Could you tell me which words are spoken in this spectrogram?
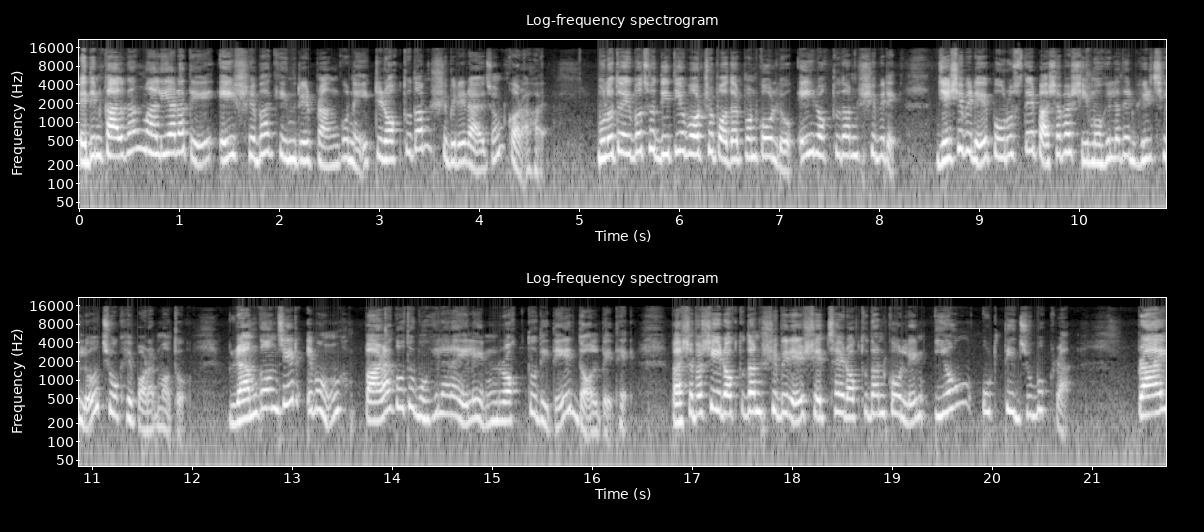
এদিন কালগাং মালিয়ারাতে এই সেবা কেন্দ্রের প্রাঙ্গণে একটি রক্তদান শিবিরের আয়োজন করা হয়। মূলত এই বছর দ্বিতীয় বর্ষ পদার্পণ করল এই রক্তদান শিবিরে। যে শিবিরে পুরুষদের পাশাপাশি মহিলাদের ভিড় ছিল চোখে পড়ার মতো। গ্রামগঞ্জের এবং পাড়াগত মহিলারা এলেন রক্ত দিতে দল বেঁধে। পাশাপাশি এই রক্তদান শিবিরে স্বেচ্ছায় রক্তদান করলেন ইয়ং উঠতি যুবকরা। প্রায়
